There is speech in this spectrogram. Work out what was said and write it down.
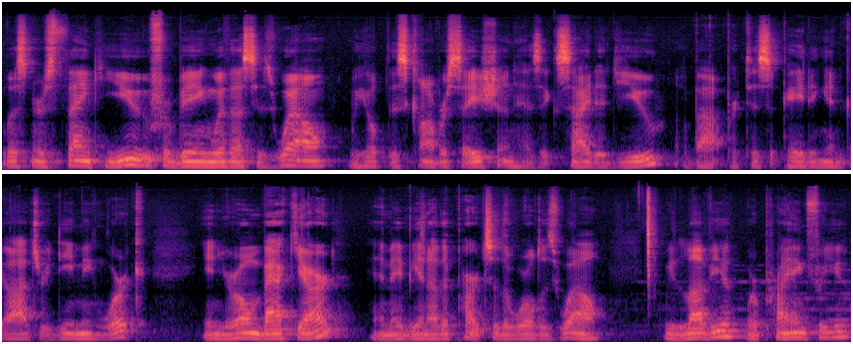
Listeners, thank you for being with us as well. We hope this conversation has excited you about participating in God's redeeming work in your own backyard and maybe in other parts of the world as well. We love you. We're praying for you.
